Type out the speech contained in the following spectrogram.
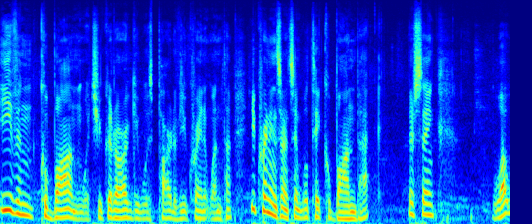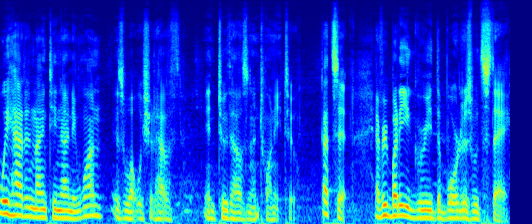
Even Kuban, which you could argue was part of Ukraine at one time, Ukrainians aren't saying, we'll take Kuban back. They're saying, what we had in 1991 is what we should have in 2022. That's it. Everybody agreed the borders would stay.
